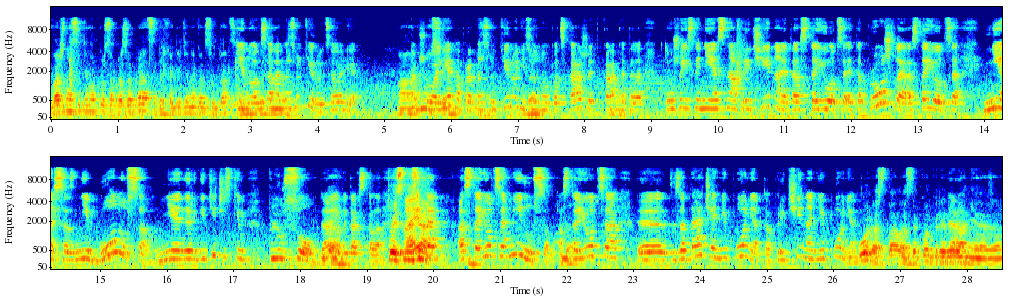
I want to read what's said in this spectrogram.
Важно с этим вопросом разобраться, приходите на консультацию. Не, ну Оксана консультируется у Олега. А, так ну, что Олега хорошо. проконсультируйтесь, Да. он подскажет, как Да. это. Потому что если не ясна причина, это остается, это прошлое остается не, со, не бонусом, не энергетическим плюсом, да, Да. я бы так сказала. То есть А нельзя- это остается минусом, Да. остается э, задача не понята, причина не понята. Боль осталась, закон прерывания,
